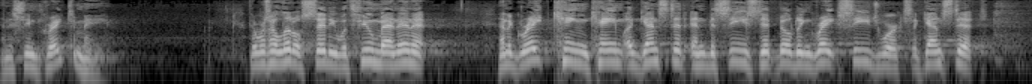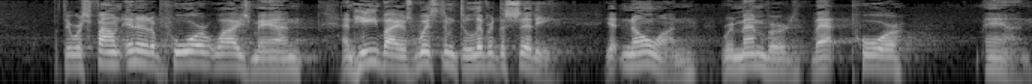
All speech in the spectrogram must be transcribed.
and it seemed great to me. There was a little city with few men in it, and a great king came against it and besieged it, building great siege works against it. But there was found in it a poor wise man, and he by his wisdom delivered the city. Yet no one remembered that poor man.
